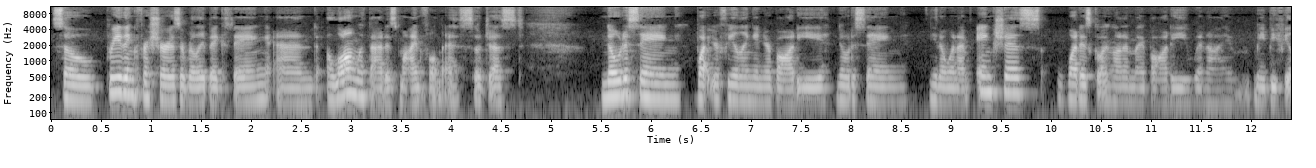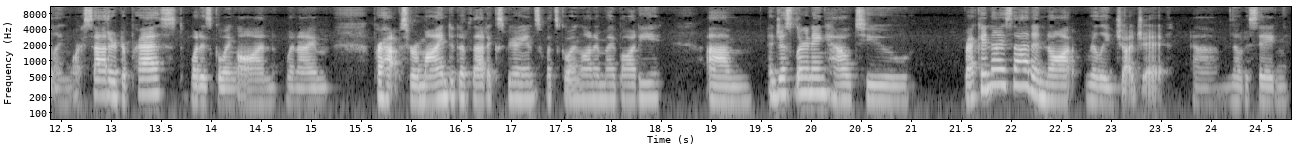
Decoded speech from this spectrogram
So breathing for sure is a really big thing. And along with that is mindfulness. So just noticing what you're feeling in your body, noticing, you know, when I'm anxious, what is going on in my body, when I'm maybe feeling more sad or depressed, what is going on, when I'm perhaps reminded of that experience, what's going on in my body. Um, and just learning how to recognize that and not really judge it. Um, noticing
